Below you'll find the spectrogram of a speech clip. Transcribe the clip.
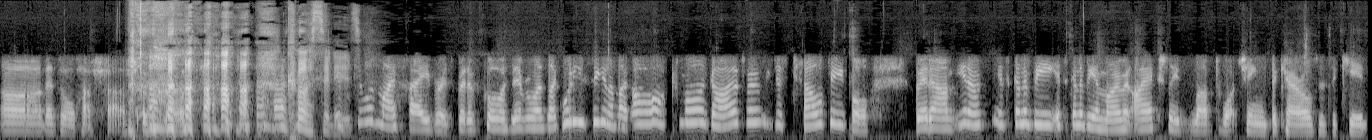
Oh, that's all hush hush. Of course, of course it is. It's two of my favourites, but of course everyone's like, "What are you singing?" I'm like, "Oh, come on, guys, why don't we just tell people?" But um, you know, it's going to be it's going to be a moment. I actually loved watching the carols as a kid,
